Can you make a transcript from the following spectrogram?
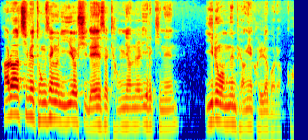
하루아침에 동생은 이유 없이 뇌에서 경련을 일으키는 이름 없는 병에 걸려버렸고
